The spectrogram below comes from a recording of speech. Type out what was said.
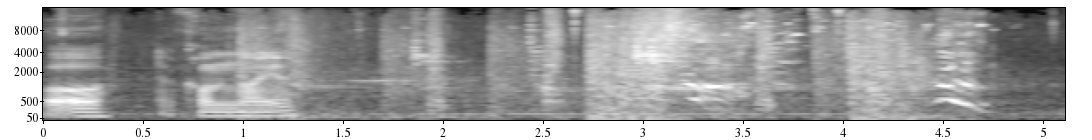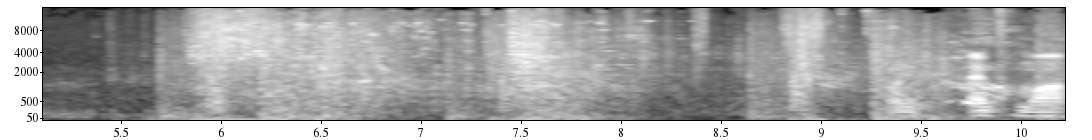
Oh, oh, da kommen neue. Und einfach mal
